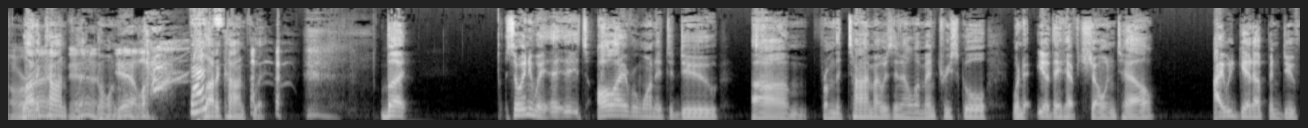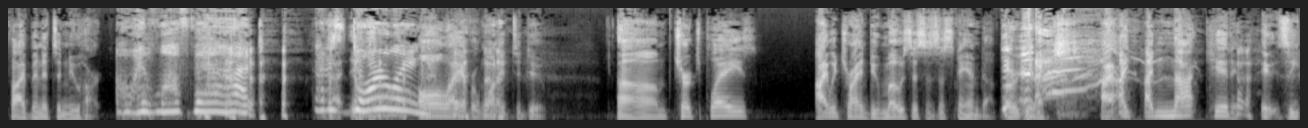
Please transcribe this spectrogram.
All a lot of conflict yeah, going Yeah, on. Yeah. A lot of conflict. but so anyway, it's all I ever wanted to do um, from the time I was in elementary school when you know they'd have show and tell. I would get up and do five minutes of Newhart. Oh, I love that. That is darling. All I ever wanted to do. Um, church plays. I would try and do Moses as a stand up. Or, you know, I, I, I'm not kidding. It's the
